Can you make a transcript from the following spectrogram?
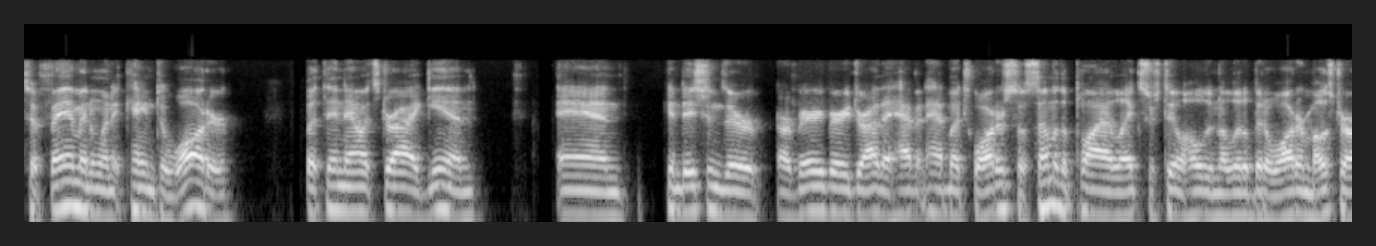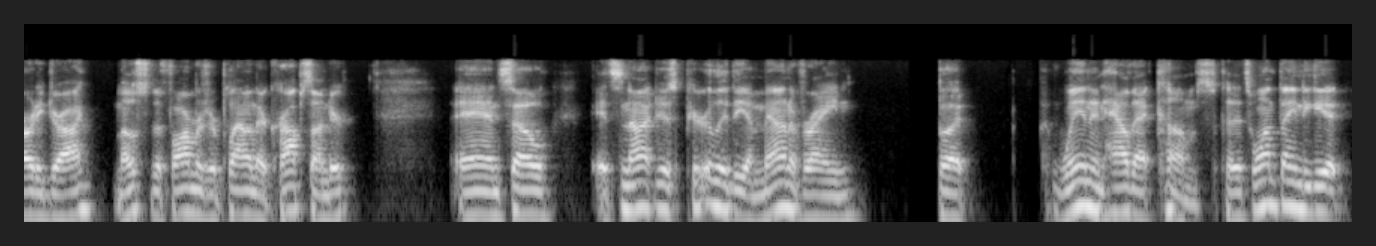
to famine when it came to water, but then now it's dry again, and conditions are are very very dry. They haven't had much water, so some of the playa lakes are still holding a little bit of water. Most are already dry. Most of the farmers are plowing their crops under, and so it's not just purely the amount of rain, but when and how that comes. Because it's one thing to get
